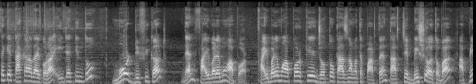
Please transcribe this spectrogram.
থেকে টাকা আদায় করা, এইটা কিন্তু মোর ডিফিকাল্ট দেন ফাইবার এবং আপর ফাইবার এবং আপরকে যত কাজ নামাতে পারতেন, তার চেয়ে বেশি হয়তোবা আপনি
